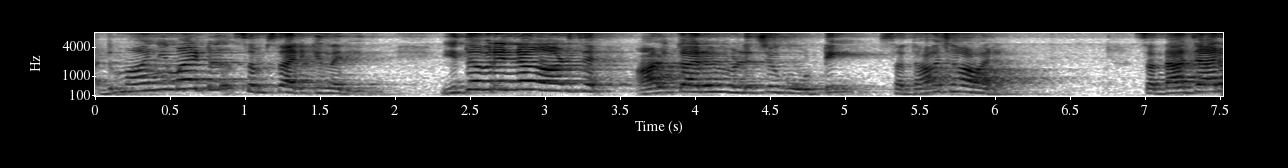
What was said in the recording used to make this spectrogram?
അത് മാന്യമായിട്ട് സംസാരിക്കുന്ന രീതി. ഇതവരെന്നെ കാണിച്ച്? ആൾക്കാരെ വിളിച്ചു കൂട്ടി സദാചാരം. സദാചാര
